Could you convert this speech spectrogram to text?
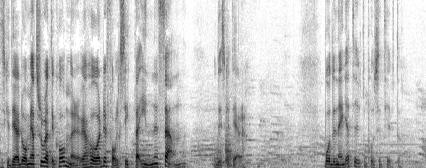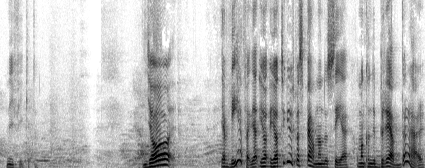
diskutera då, men jag tror att det kommer. Jag hörde folk sitta inne sen och diskutera. Både negativt och positivt och nyfiket. Ja, jag vet faktiskt. Jag, jag, tycker det skulle vara spännande att se om man kunde bredda det här.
